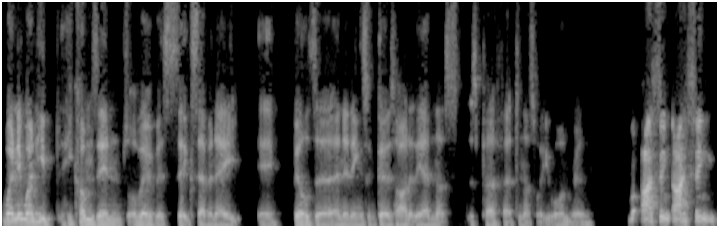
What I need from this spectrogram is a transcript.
when when he he comes in sort of over six, seven, eight, it builds a, an innings and goes hard at the end. That's that's perfect, and that's what you want, really. But I think I think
